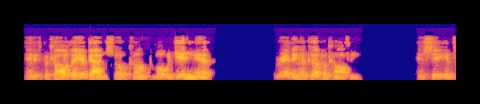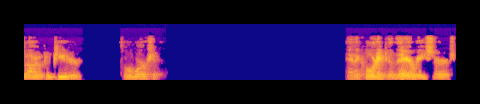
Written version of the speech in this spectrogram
And it's because they have gotten so comfortable with getting up, grabbing a cup of coffee, and sitting in front of a computer for worship. And according to their research,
